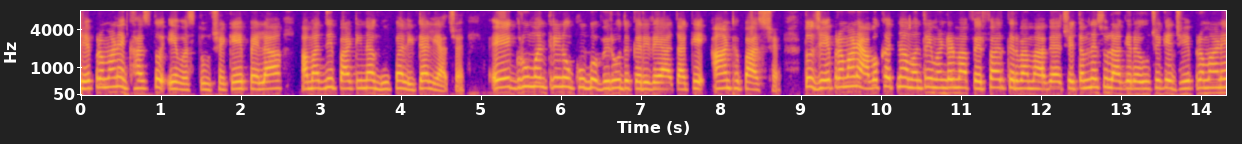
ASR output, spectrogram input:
જે પ્રમાણે ખાસ તો એ વસ્તુ છે કે પહેલા આમ આદમી પાર્ટીના ગોપાલ ઇટાલિયા છે, એ ગૃહમંત્રીનો ખૂબ વિરોધ કરી રહ્યા હતા કે આઠ પાસ છે. તો જે પ્રમાણે આ વખતના મંત્રીમંડળમાં ફેરફાર કરવામાં આવ્યા છે, તમને શું લાગી રહ્યું છે કે જે પ્રમાણે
